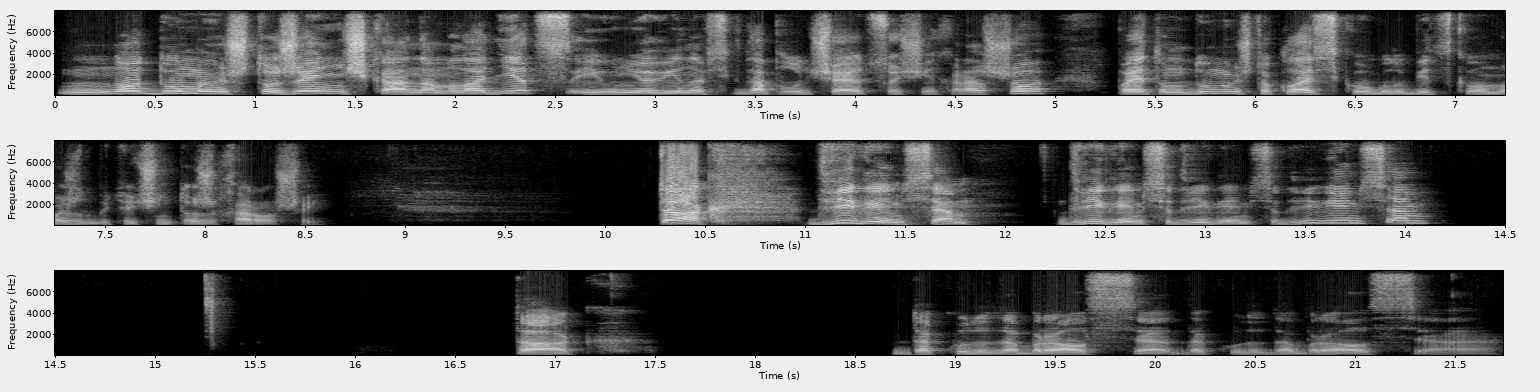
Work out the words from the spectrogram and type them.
Но думаю, что Женечка, она молодец, и у нее вина всегда получаются очень хорошо. Поэтому думаю, что классика у Голубицкого может быть очень тоже хорошей. Так, двигаемся. Двигаемся, двигаемся, двигаемся. Так. Докуда добрался? Докуда добрался?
